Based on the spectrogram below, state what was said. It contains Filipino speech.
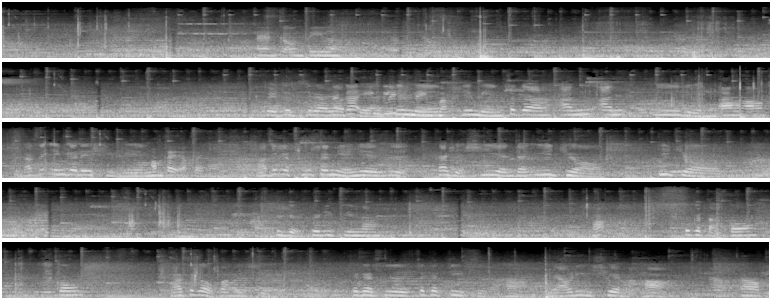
lang. 对，这资料要 Naga 填 English 新 嗯装逼了对这资料要写姓名姓名这个安安依琳安好那是 english 名 okok 啊拿这个出生年月日要写西元的一九一九嗯谢谢菲律宾呢好这个打勾勾然后这个我帮你写，这个是这个地址的哈，苗栗县嘛哈。Ah,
